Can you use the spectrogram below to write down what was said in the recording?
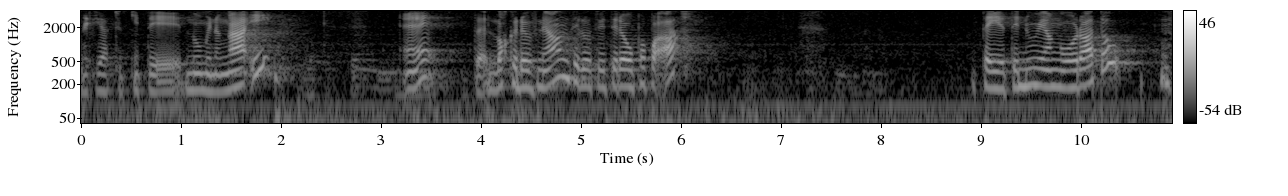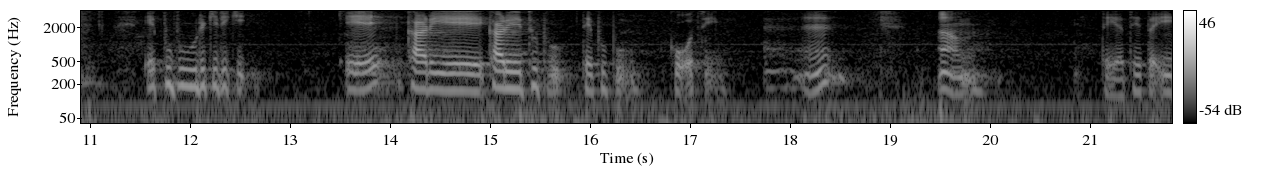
Neki atu ki te nōmina ngā i, eh, the locative noun, te lo tui te reo papa a, teia e te nuianga o rātou, e pupu rikiriki. E kare, kare tupu te pupu ko oti. Eh? Um, teia i.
